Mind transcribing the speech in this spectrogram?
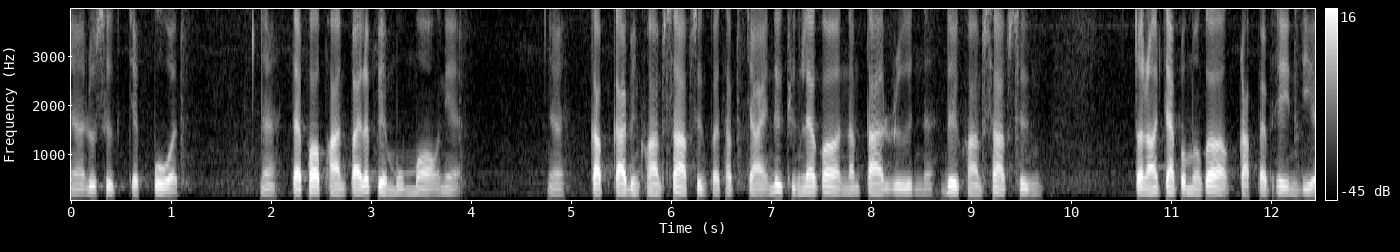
นะรู้สึกเจ็บปวดนะแต่พอผ่านไปแล้วเปลี่ยนมุมมองเนี่ยนะ กลับกลายเป็นความซาบซึ้งประทับใจ นึกถึงแล้วก็น้ำตารืนนะด้วยความซาบซึ้งตอนหลังอาจารย์ประมวลก็กลับไปประเทศอินเดีย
